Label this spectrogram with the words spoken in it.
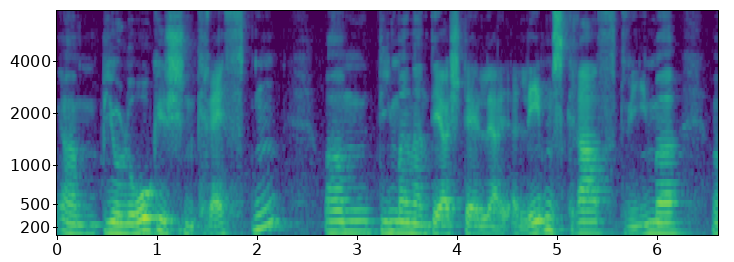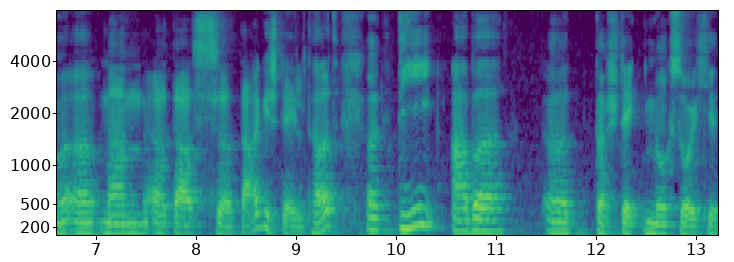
ähm, biologischen Kräften, die man an der Stelle Lebenskraft, wie immer äh, man äh, das äh, dargestellt hat, die aber, da stecken noch solche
